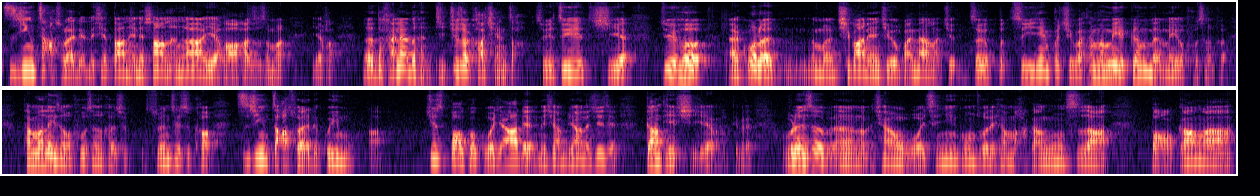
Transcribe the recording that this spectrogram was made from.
资金砸出来的那些当年的上能啊也好，还是什么也好。那的含量都很低，就是要靠钱砸，所以这些企业最后，哎，过了那么七八年就完蛋了，就这个不是一件不奇怪，他们没有根本没有护城河，他们那种护城河是纯粹是靠资金砸出来的规模啊，就是包括国家的，你像比方那些钢铁企业吧，对不对？无论是嗯，像我曾经工作的像马钢公司啊、宝钢啊、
